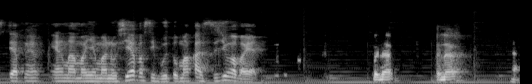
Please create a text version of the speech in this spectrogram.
setiap yang, yang namanya manusia pasti butuh makan. Setuju nggak pak ya benar benar. Nah,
